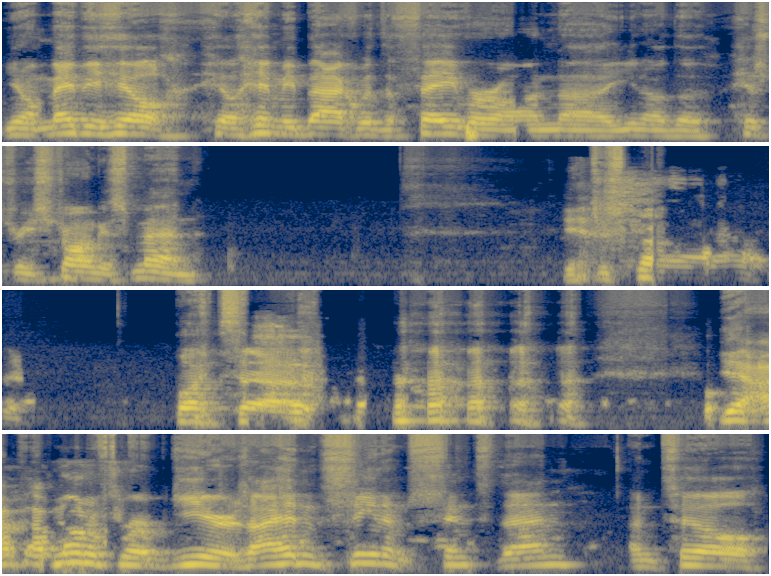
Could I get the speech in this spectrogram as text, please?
you know, maybe he'll he'll hit me back with the favor on uh, you know the history's strongest men. Yeah. Just out there. But uh, yeah, I've, I've known him for years. I hadn't seen him since then until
